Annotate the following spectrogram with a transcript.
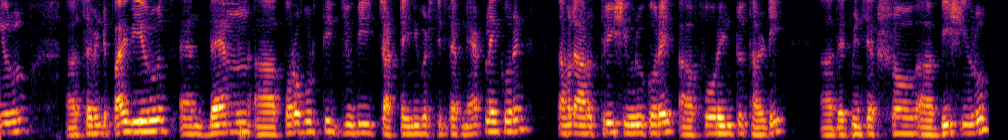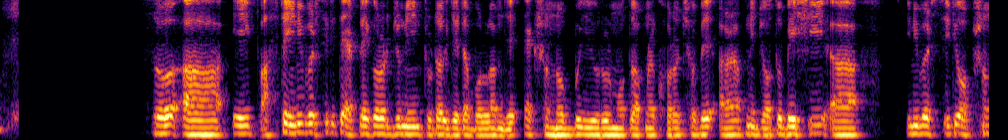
euro seventy five euros and then পরবর্তী যদি চারটা ইউনিভার্সিটিতে আপনি অ্যাপ্লাই করেন, তাহলে আরও ত্রিশ ইউরো করে four into thirty that means একশো বিশ ইউরো সো এই পাঁচটা ইউনিভার্সিটিতে অ্যাপ্লাই করার জন্য ইন টোটাল যেটা বললাম যে একশো নব্বই ইউরোর মতো আপনার খরচ হবে। আর আপনি যত বেশি ইউনিভার্সিটি অপশন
